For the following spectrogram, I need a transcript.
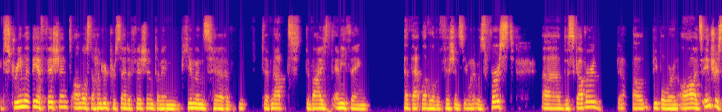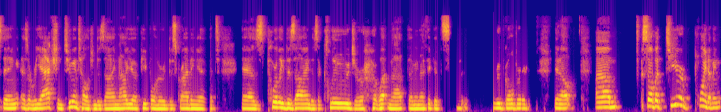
extremely efficient, almost 100% efficient. I mean, humans have have not devised anything at that level of efficiency. When it was first uh, discovered, you know, people were in awe. It's interesting as a reaction to intelligent design. Now you have people who are describing it as poorly designed as a kludge or, or whatnot. I mean, I think it's Rube Goldberg, you know. Um, so, but to your point, I mean,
